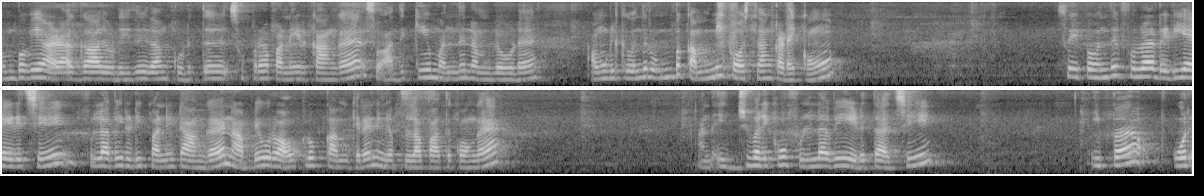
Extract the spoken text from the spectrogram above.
ரொம்பவே அழகாக அதோட இதெல்லாம் கொடுத்து சூப்பராக பண்ணியிருக்காங்க. ஸோ அதுக்கே வந்து நம்மளோட அவங்களுக்கு வந்து ரொம்ப கம்மி காஸ்ட் தான் கிடைக்கும். ஸோ இப்போ வந்து ஃபுல்லாக ரெடி ஆகிடுச்சு ஃபுல்லாகவே ரெடி பண்ணிட்டாங்க. நான் அப்படியே ஒரு அவுட்லுக் காமிக்கிறேன். நீங்கள் ஃபுல்லாக பார்த்துக்கோங்க. அந்த எட்ஜ் வரைக்கும் ஃபுல்லாகவே எடுத்தாச்சு. இப்போ ஒரு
